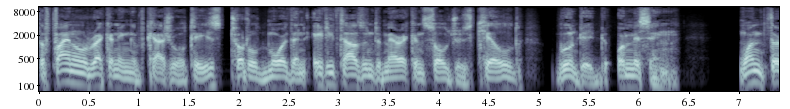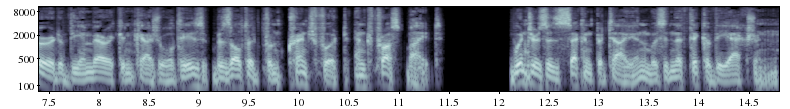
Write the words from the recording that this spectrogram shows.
The final reckoning of casualties totaled more than 80,000 American soldiers killed, wounded, or missing. One third of the American casualties resulted from trench foot and frostbite. Winters's 2nd Battalion was in the thick of the action.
